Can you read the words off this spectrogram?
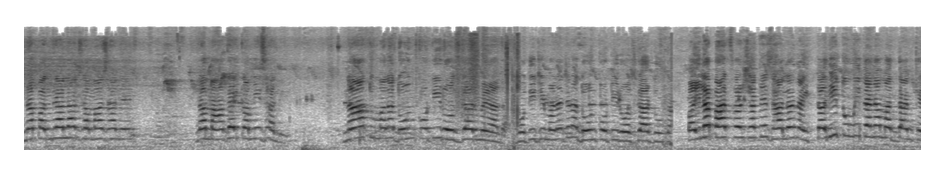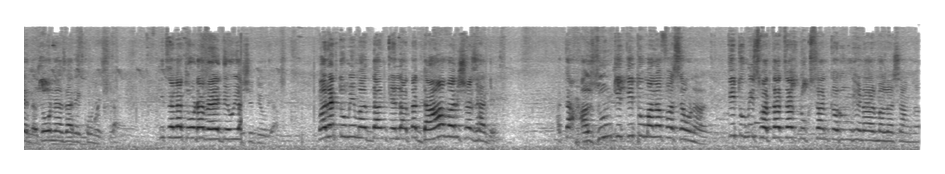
ना पंधरा लाख जमा झाले ना महागाई कमी झाली ना तुम्हाला दोन कोटी रोजगार मिळाला. मोदीजी म्हणायचे ना दोन कोटी रोजगार दूंगा पहिल्या पाच वर्षात ते झालं नाही तरी तुम्ही त्यांना मतदान केलं दोन हजार एकोणीसला. की चला थोडा वेळ देऊया अशी देऊया. परत तुम्ही मतदान केलं आता दहा वर्ष झाले. आता अजून किती तुम्हाला फसवणार? की तुम्ही स्वतःचाच नुकसान करून घेणार मला सांगा.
